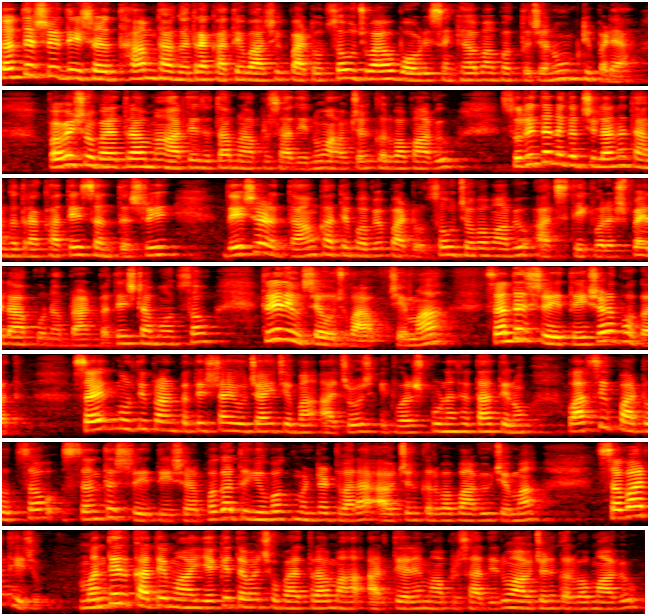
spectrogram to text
સંત શ્રી દેશળ ધાંગધ્રા ખાતે વાર્ષિક પાટોત્સવ ઉજવાયો. બહોળી સંખ્યામાં ભક્તજનો ઉમટી પડ્યા. ભવ્ય શોભાયાત્રા મહાઆરતી તથા મહાપ્રસાદીનું આયોજન કરવામાં આવ્યું. સુરેન્દ્રનગર જિલ્લાના ધાંગધ્રા ખાતે સંત શ્રી દેશળ ધામ ખાતે ભવ્ય પાટોત્સવ ઉજવવામાં આવ્યો. આજથી એક વર્ષ પહેલા પુનઃ પ્રાણ પ્રતિષ્ઠા મહોત્સવ ત્રિદિવસીય ઉજવાયો, જેમાં સંત શ્રી દેશળ ભગત સહિત મૂર્તિ પ્રાણ પ્રતિષ્ઠા યોજાઈ, જેમાં આજરોજ એક વર્ષ પૂર્ણ થતાં તેનો વાર્ષિક પાટોત્સવ સંત શ્રી દેશળ ભગત યુવક મંડળ દ્વારા આયોજન કરવામાં આવ્યું, જેમાં સવારથી જ મંદિર ખાતે મહાયજ્ઞ તેમજ શોભાયાત્રા, મહાઆરતી અને મહાપ્રસાદીનું આયોજન કરવામાં આવ્યું.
